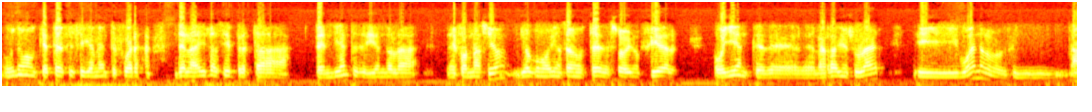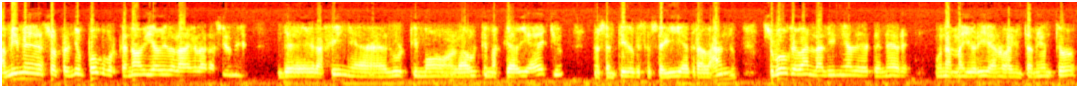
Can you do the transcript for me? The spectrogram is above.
uno, aunque esté físicamente fuera de la isla, siempre está pendiente, siguiendo la, la información. Yo, como bien saben ustedes, soy un fiel oyente de, de la radio insular y bueno, a mí me sorprendió un poco porque no había oído las declaraciones de Grafiña, el último, las últimas que había hecho, en el sentido que se seguía trabajando. Supongo que va en la línea de tener una mayoría en los ayuntamientos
